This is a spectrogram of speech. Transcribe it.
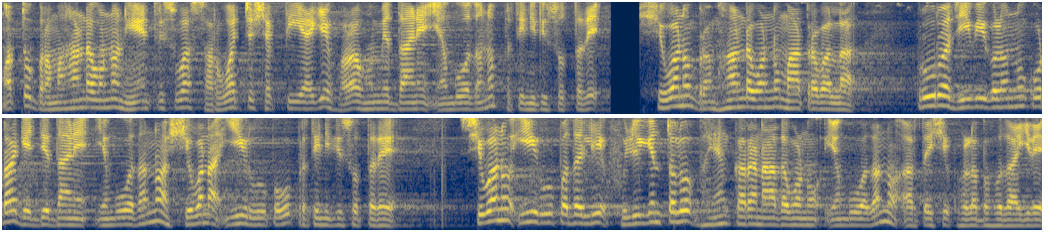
ಮತ್ತು ಬ್ರಹ್ಮಾಂಡವನ್ನು ನಿಯಂತ್ರಿಸುವ ಸರ್ವೋಚ್ಚ ಶಕ್ತಿಯಾಗಿ ಹೊರಹೊಮ್ಮಿದ್ದಾನೆ ಎಂಬುದನ್ನು ಪ್ರತಿನಿಧಿಸುತ್ತದೆ. ಶಿವನು ಬ್ರಹ್ಮಾಂಡವನ್ನು ಮಾತ್ರವಲ್ಲ, ಕ್ರೂರ ಜೀವಿಗಳನ್ನು ಕೂಡ ಗೆದ್ದಿದ್ದಾನೆ ಎಂಬುದನ್ನು ಶಿವನ ಈ ರೂಪವು ಪ್ರತಿನಿಧಿಸುತ್ತದೆ. ಶಿವನು ಈ ರೂಪದಲ್ಲಿ ಹುಲಿಗಿಂತಲೂ ಭಯಂಕರನಾದವನು ಎಂಬುದನ್ನು ಅರ್ಥೈಸಿಕೊಳ್ಳಬಹುದಾಗಿದೆ.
